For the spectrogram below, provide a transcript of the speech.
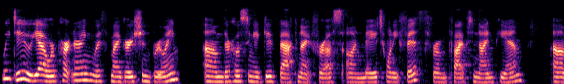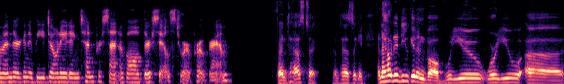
We do, yeah. We're partnering with Migration Brewing. Um, they're hosting a give back night for us on May 25th from 5 to 9 p.m. Um, and they're going to be donating 10% of all of their sales to our program. Fantastic, fantastic. And how did you get involved? Were you were you uh,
